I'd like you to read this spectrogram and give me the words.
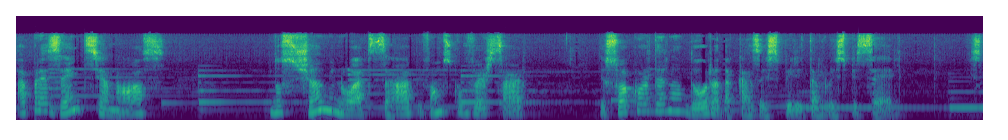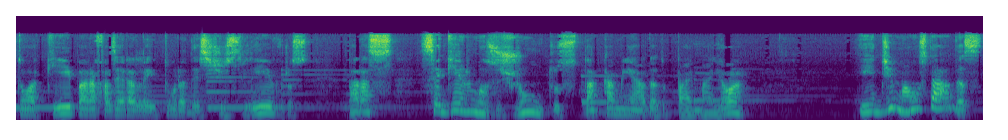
apresente-se a nós. Nos chame no WhatsApp, vamos conversar. Eu sou a coordenadora da Casa Espírita Luiz Picelli. Estou aqui para fazer a leitura destes livros, para seguirmos juntos na caminhada do Pai Maior e de mãos dadas.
